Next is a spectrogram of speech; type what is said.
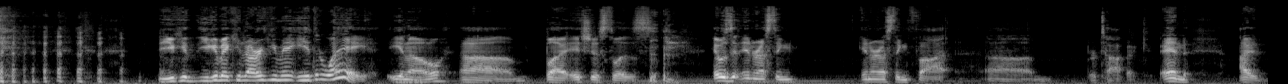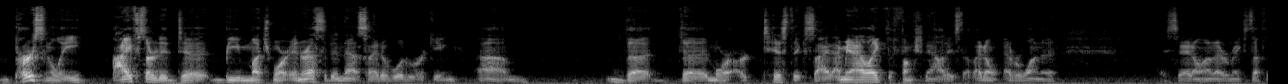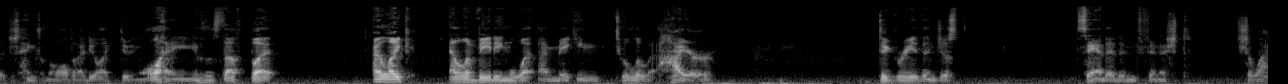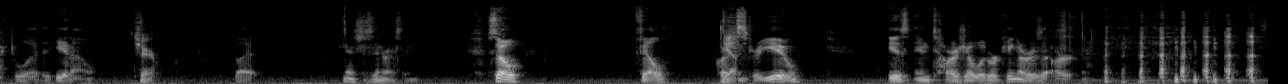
you could you could make an argument either way, you mm-hmm. know. Um, but it just was it was an interesting interesting thought um, or topic, and I personally I've started to be much more interested in that side of woodworking. Um, the the more artistic side. I mean, I like the functionality stuff. I don't ever want to. I say I don't want to ever make stuff that just hangs on the wall, but I do like doing wall hangings and stuff. But I like elevating what I'm making to a little bit higher degree than just sanded and finished shellacked wood, you know. Sure. But yeah, it's just interesting. So, Phil, question Yes. for you: Is Intarsia woodworking or is it art?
